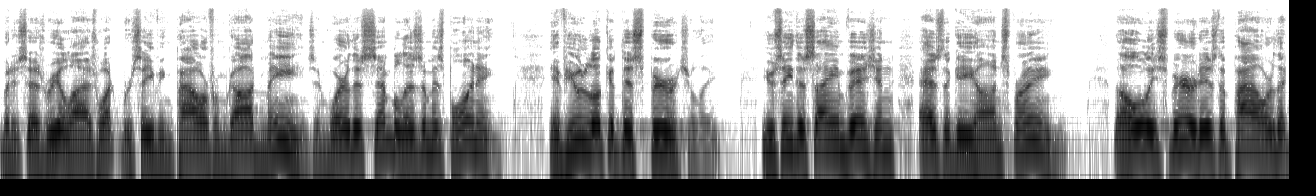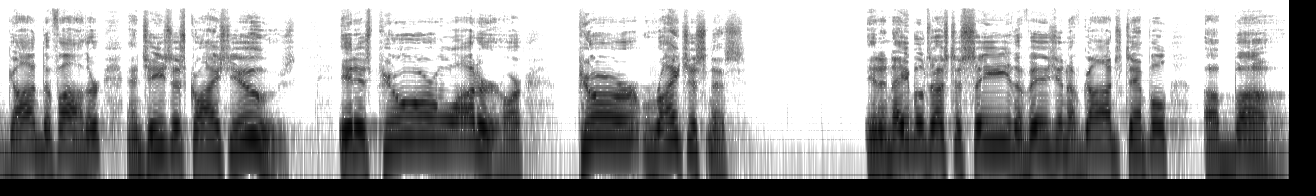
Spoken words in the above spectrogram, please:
But it says, realize what receiving power from God means and where this symbolism is pointing. If you look at this spiritually, you see the same vision as the Gihon Spring. The Holy Spirit is the power that God the Father and Jesus Christ use. It is pure water or pure righteousness. It enables us to see the vision of God's temple above.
